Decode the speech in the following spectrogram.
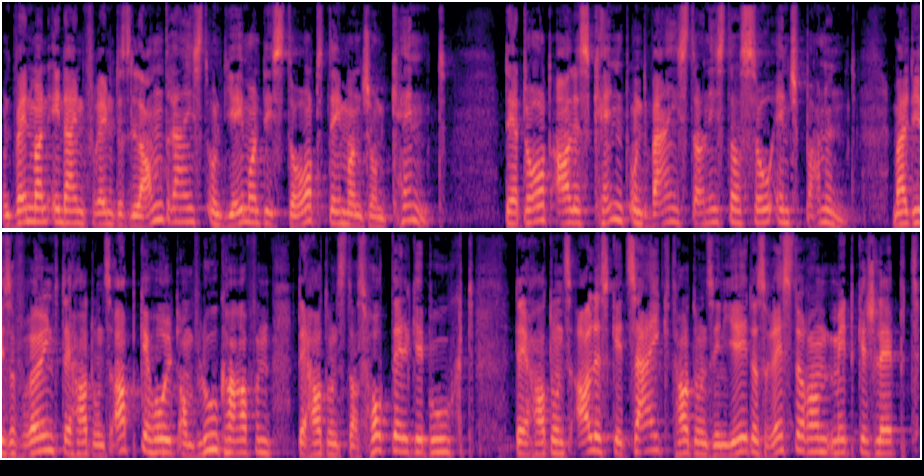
Und wenn man in ein fremdes Land reist und jemand ist dort, den man schon kennt, der dort alles kennt und weiß, dann ist das so entspannend. Weil dieser Freund, der hat uns abgeholt am Flughafen, der hat uns das Hotel gebucht, der hat uns alles gezeigt, hat uns in jedes Restaurant mitgeschleppt,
